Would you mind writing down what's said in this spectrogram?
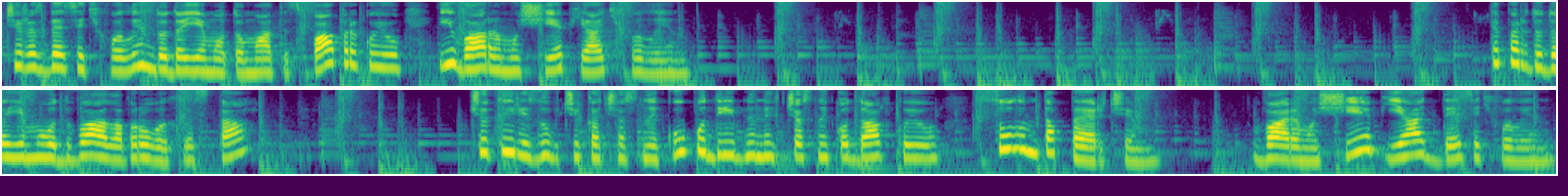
Через 10 хвилин додаємо томати з паприкою і варимо ще 5 хвилин. Тепер додаємо 2 лаврових листа, 4 зубчика часнику, подрібнених часникодавкою, солом та перчем. Варимо ще 5-10 хвилин.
